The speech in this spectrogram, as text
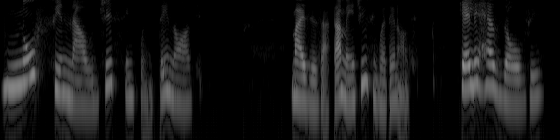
no final de 59, mais exatamente em 59, que ele resolve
